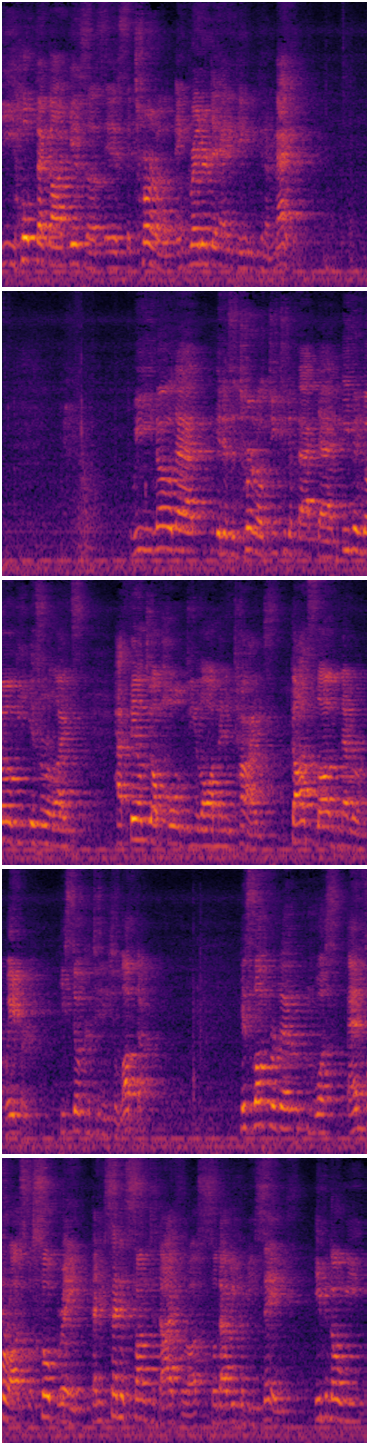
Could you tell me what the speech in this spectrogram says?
the hope that God gives us is eternal and greater than anything we can imagine. We know that it is eternal due to the fact that even though the Israelites have failed to uphold the law many times, God's love never wavered. He still continues to love them. His love for them was and for us was so great that he sent his son to die for us so that we could be saved, even though we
